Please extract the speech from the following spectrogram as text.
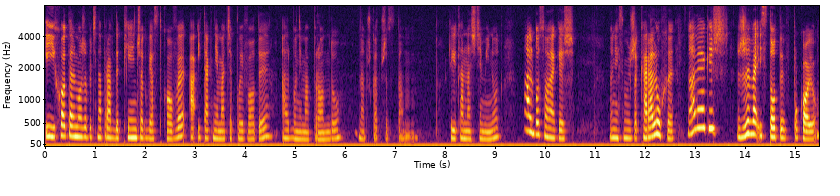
I hotel może być naprawdę pięciogwiazdkowy, a i tak nie ma ciepłej wody albo nie ma prądu, na przykład przez tam kilkanaście minut, albo są jakieś, no nie chcę mówić, że karaluchy, no ale jakieś żywe istoty w pokoju.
